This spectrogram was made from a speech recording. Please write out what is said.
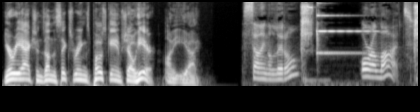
your reactions on the Six Rings post game show here on EEI. Selling a little or a lot?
